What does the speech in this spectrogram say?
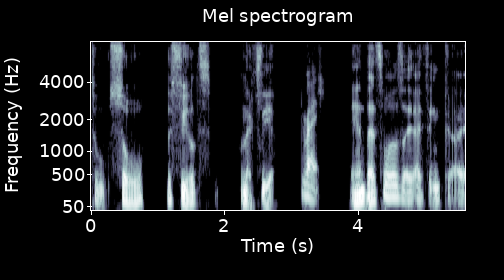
to sow the fields next year. Right. And that was, I, I think, I,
